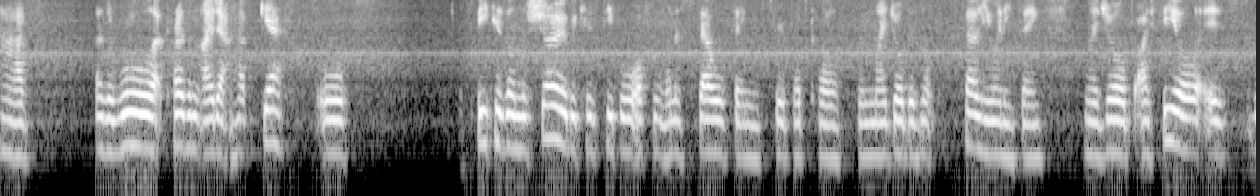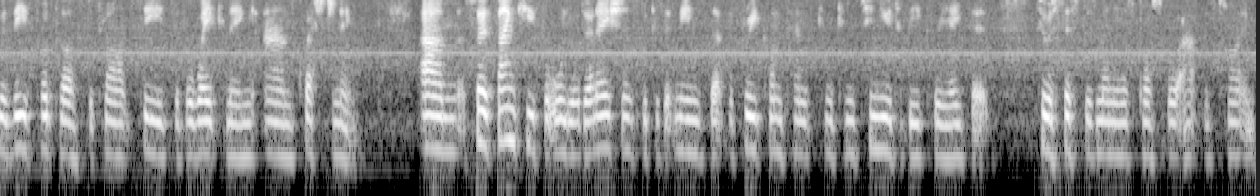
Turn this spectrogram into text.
have, as a rule at present, I don't have guests or speakers on the show because people often want to sell things through podcasts, and my job is not to sell you anything. My job, I feel, is with these podcasts to plant seeds of awakening and questioning. Um, so thank you for all your donations because it means that the free content can continue to be created to assist as many as possible at this time.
